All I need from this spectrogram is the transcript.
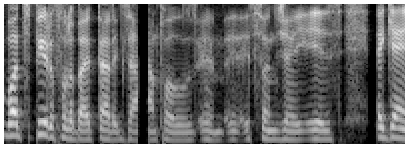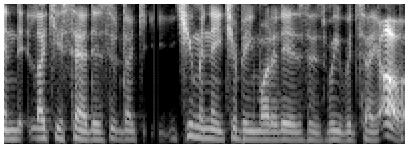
what's beautiful about that example, um, uh, Sanjay, is again, like you said, is like human nature being what it is. Is we would say, oh,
